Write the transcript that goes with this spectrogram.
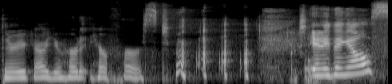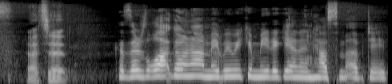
There you go. You heard it here first. Excellent. Anything else? That's it. Because there's a lot going on. Maybe we can meet again and have some updates.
